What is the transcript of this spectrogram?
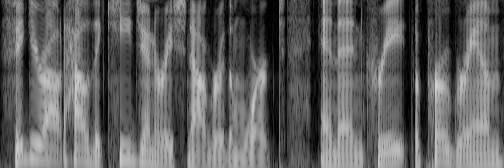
figure out how the key generation algorithm worked, and then create a program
